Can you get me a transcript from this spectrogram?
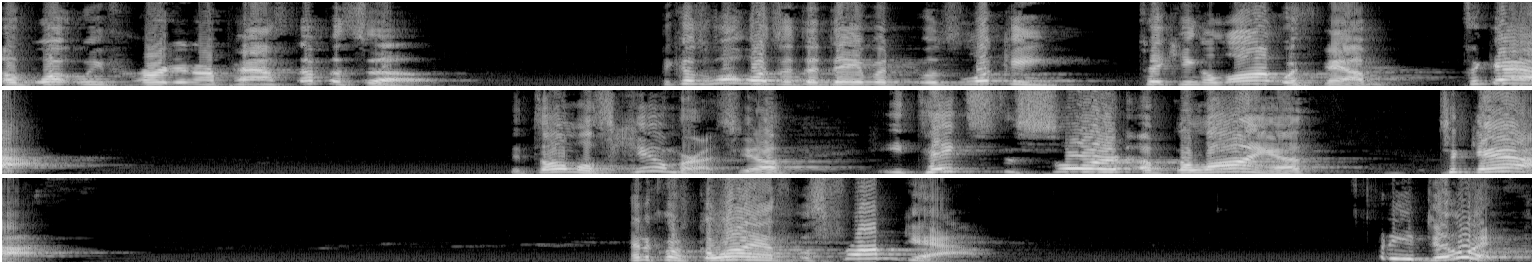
of what we've heard in our past episode. Because what was it that David was looking, taking along with him to Gath? It's almost humorous, you know. He takes the sword of Goliath to Gath. And of course, Goliath was from Gath. What are you doing?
